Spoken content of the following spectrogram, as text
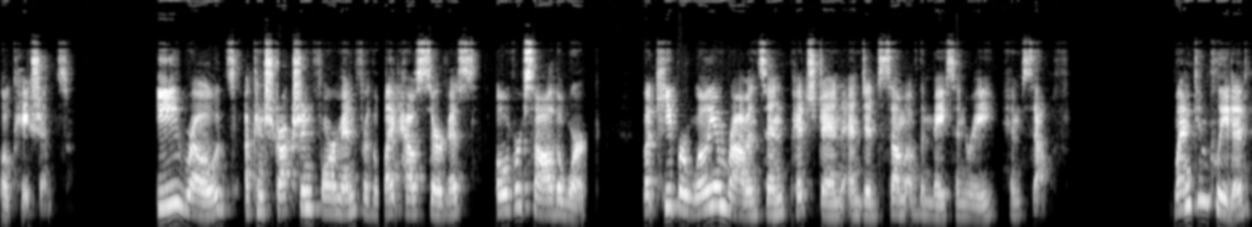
locations. E. Rhodes, a construction foreman for the lighthouse service, oversaw the work, but keeper William Robinson pitched in and did some of the masonry himself. When completed,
